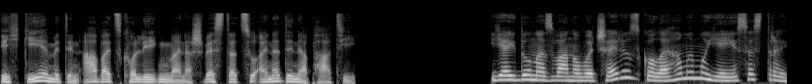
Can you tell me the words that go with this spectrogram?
Ich gehe mit den Arbeitskollegen meiner Schwester zu einer Dinnerparty. Я йду на звану вечерю з колегами моєї сестри.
